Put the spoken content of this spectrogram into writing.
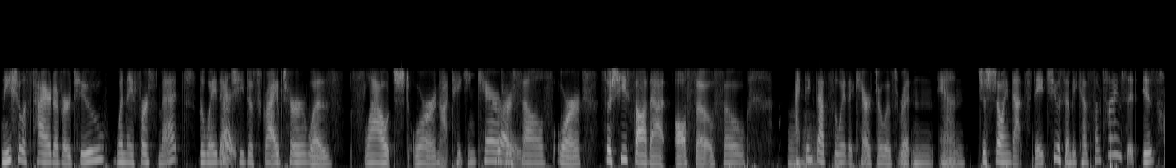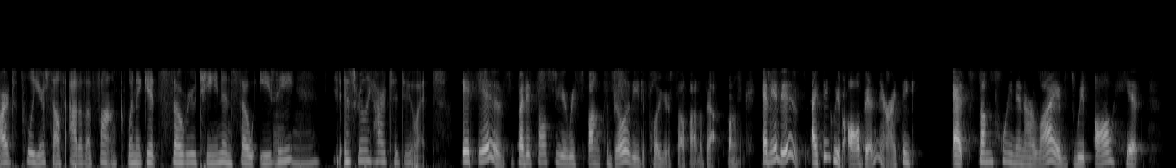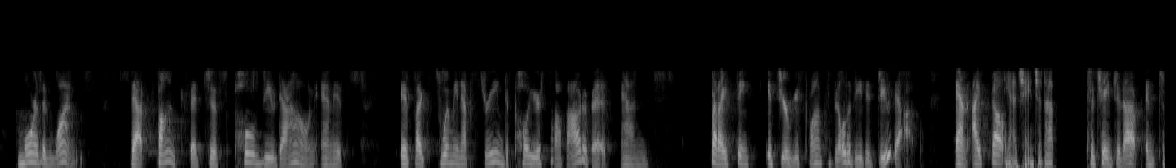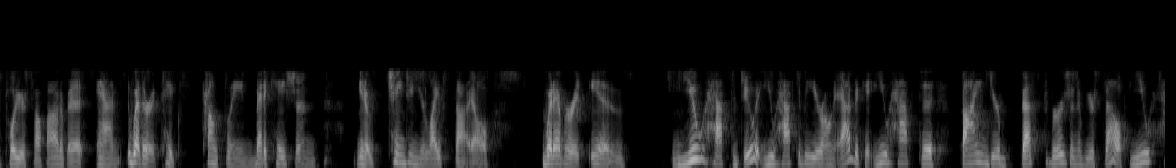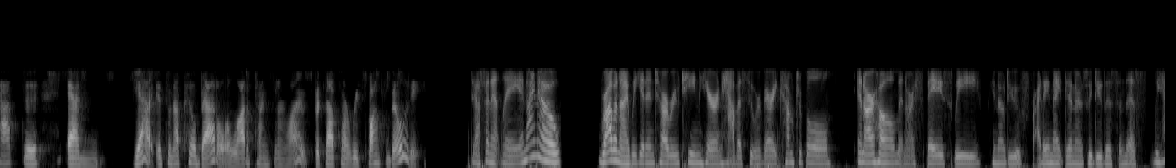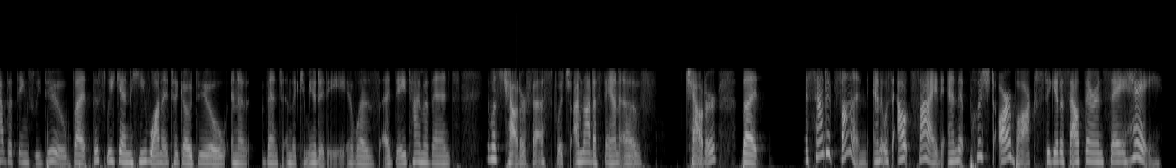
Nisha was tired of her too when they first met. The way that right. she described her was slouched or not taking care of herself or so she saw that also. So mm-hmm. I think that's the way the character was written and just showing that state she was in because sometimes it is hard to pull yourself out of a funk when it gets so routine and so easy. Mm-hmm. It is really hard to do it. It is, but it's also your responsibility to pull yourself out of that funk. And it is. I think we've all been there. I think at some point in our lives, we've all hit more than once that funk that just pulls you down and it's it's like swimming upstream to pull yourself out of it and but I think it's your responsibility to do that. And I felt Yeah, change it up to change it up and to pull yourself out of it. And whether it takes counseling, medication, you know, changing your lifestyle, whatever it is, you have to do it. You have to be your own advocate. You have to find your best version of yourself. You have to, and yeah, it's an uphill battle a lot of times in our lives, but that's our responsibility. Definitely. And I know Rob and I, we get into our routine here in Havas, so we're very comfortable in our home, in our space. We, you know, do Friday night dinners. We do this and this. We have the things we do. But this weekend, he wanted to go do an event in the community. It was a daytime event. It was Chowder Fest, which I'm not a fan of chowder, but it sounded fun and it was outside and it pushed our box to get us out there and say, hey,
